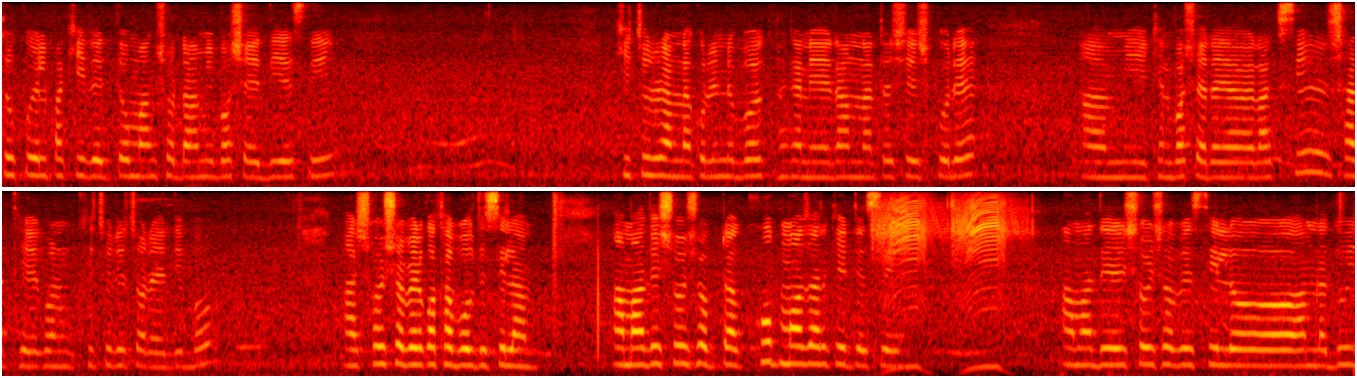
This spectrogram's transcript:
তো কোয়েল পাখির তো মাংসটা আমি বসাই দিয়েছি। খিচুড়ি রান্না করে নেব। এখানে রান্নাটা শেষ করে আমি এখানে বসায় রাখছি, সাথে এখন খিচুড়ি চড়াই দিব। আর শৈশবের কথা বলতেছিলাম, আমাদের শৈশবটা খুব মজার কেটেছে। আমাদের শৈশবে ছিল, আমরা দুই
